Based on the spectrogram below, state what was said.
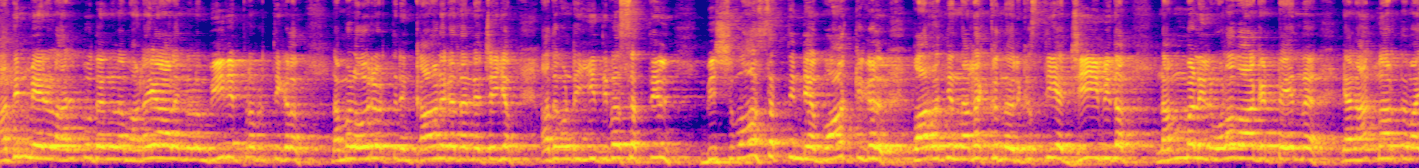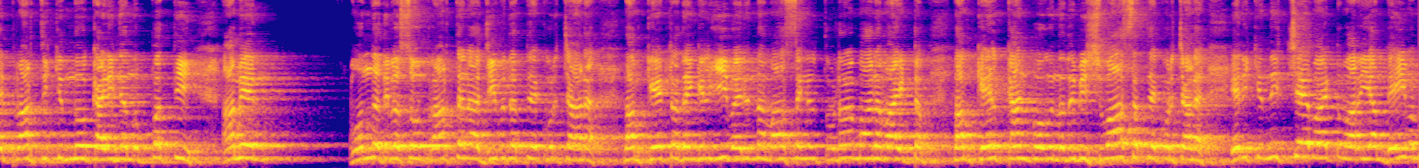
അതിന്മേലുള്ള അത്ഭുതങ്ങളും അടയാളങ്ങളും വീര്യപ്രവൃത്തികളും നമ്മൾ ഓരോരുത്തരും കാണുക തന്നെ ചെയ്യും. അതുകൊണ്ട് ഈ ദിവസത്തിൽ വിശ്വാസത്തിന്റെ വാക്കുകൾ പറഞ്ഞു നടക്കുന്ന ഒരു ക്രിസ്തീയ ജീവിതം നമ്മളിൽ ഉളവാകട്ടെ എന്ന് ഞാൻ ആത്മാർത്ഥമായി പ്രാർത്ഥിക്കുന്നു. കഴിഞ്ഞ മുപ്പത്തി അമേൻ ഒന്ന് ദിവസവും പ്രാർത്ഥനാ ജീവിതത്തെ കുറിച്ചാണ് നാം കേട്ടതെങ്കിൽ ഈ വരുന്ന മാസങ്ങൾ തുടർമാനമായിട്ടും നാം കേൾക്കാൻ പോകുന്നത് വിശ്വാസത്തെ കുറിച്ചാണ് എനിക്ക് നിശ്ചയമായിട്ടും അറിയാം ദൈവം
